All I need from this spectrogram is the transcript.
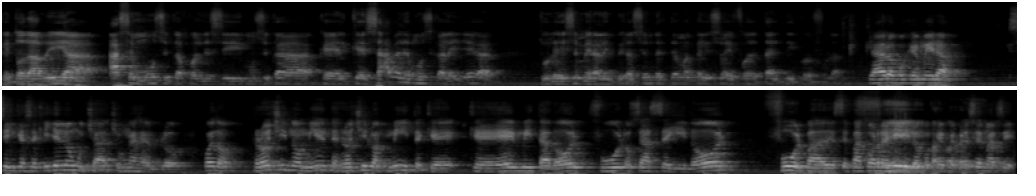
Que todavía hacen música, por decir, música que el que sabe de música le llega. Tú le dices, mira, la inspiración del tema que él hizo ahí fue de tal disco de fulano. Claro, porque mira, sin que se quillen los muchachos, un ejemplo. Bueno, Rochi no miente, Rochi lo admite que, que es imitador full, o sea, seguidor full, para, para Sí, corregirlo, porque para me parece mal, sí.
